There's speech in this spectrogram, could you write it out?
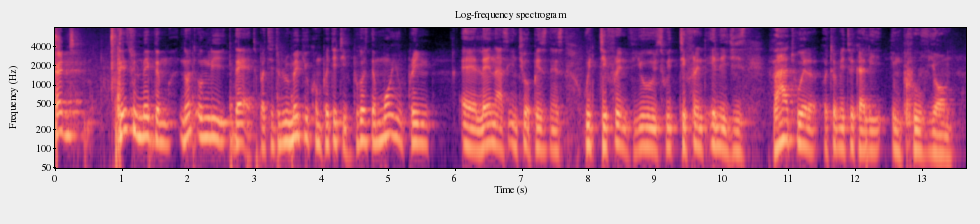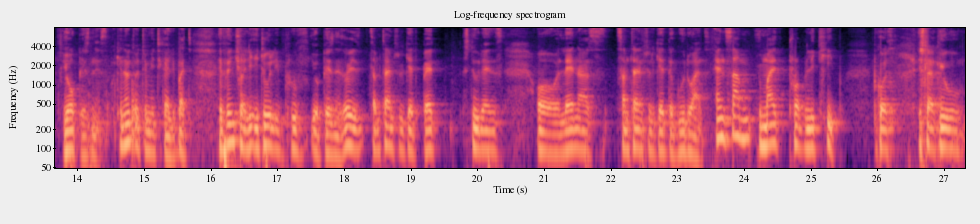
And this will make them not only that, but it will make you competitive because the more you bring uh, learners into your business with different views, with different energies, that will automatically improve your your business. Okay, not automatically, but eventually it will improve your business. Sometimes we get bad students or learners. Sometimes we'll get the good ones, and some you might probably keep because it's like you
